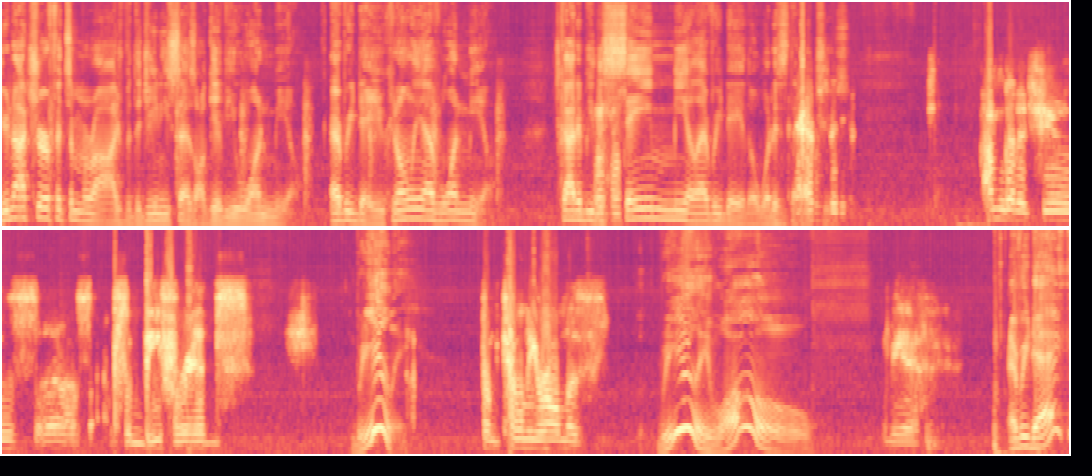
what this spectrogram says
You're not sure if it's a mirage, but the genie says, "I'll give you one meal every day. You can only have one meal. It's got to be the Mhm. same meal every day, though. What is that? Every-? I'm gonna choose uh, some beef ribs Really? from Tony Roma's. Really? Whoa! Yeah, Every day?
